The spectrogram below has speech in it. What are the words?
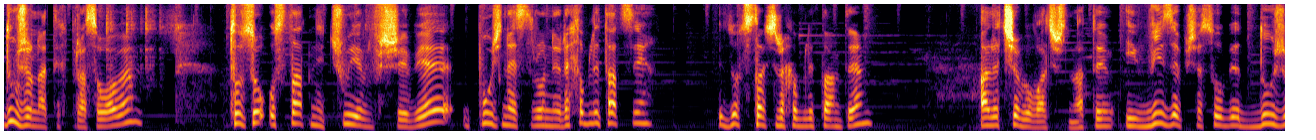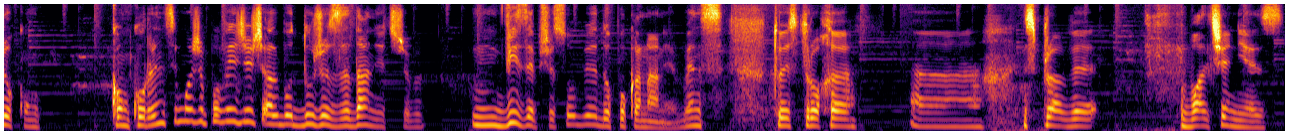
dużo na tych pracowałem. To, co ostatnio czuję w siebie, pójść na stronę rehabilitacji, zostać rehabilitantem, ale trzeba walczyć na tym i widzę przy sobie dużo kon- konkurencji, może powiedzieć, albo dużo zadań trzeba. mm, Widzę przy sobie do pokonania, więc to jest trochę e, sprawy walczenie z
